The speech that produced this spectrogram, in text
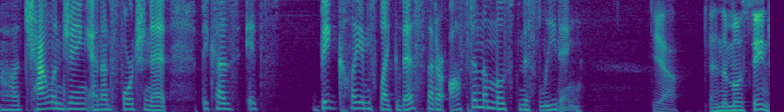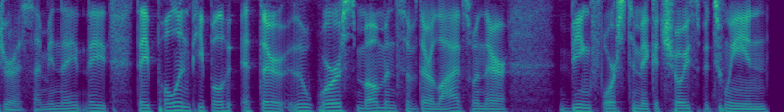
uh, challenging and unfortunate because it's big claims like this that are often the most misleading. Yeah. And the most dangerous. I mean, they they they pull in people at their the worst moments of their lives when they're being forced to make a choice between,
